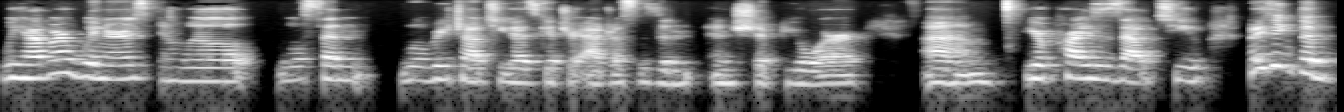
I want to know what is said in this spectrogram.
we have our winners and we'll, we'll send, we'll reach out to you guys, get your addresses and, and ship your, um, your prizes out to you. But I think the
